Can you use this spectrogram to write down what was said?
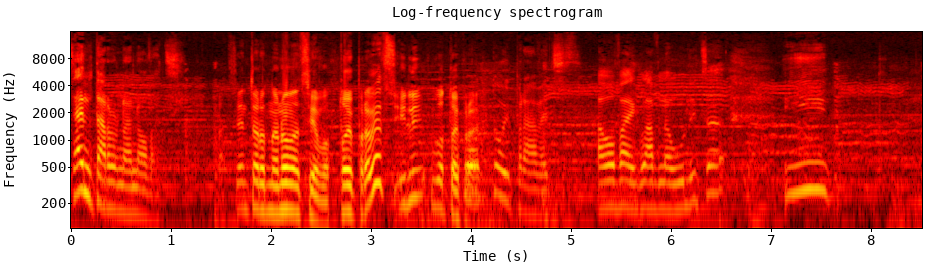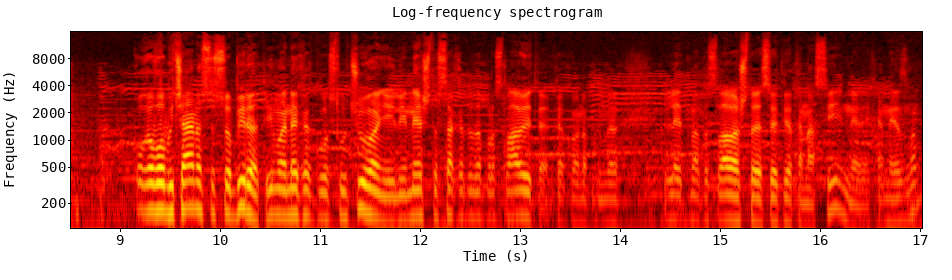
центарот на Новаци. А центарот на Новаци е во тој правец или во тој правец? Тој правец. А ова е главна улица и Кога вообичаено се собирате, има некакво случување или нешто сакате да прославите, како на пример летната слава што е Светијата Наси, не дека не знам.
